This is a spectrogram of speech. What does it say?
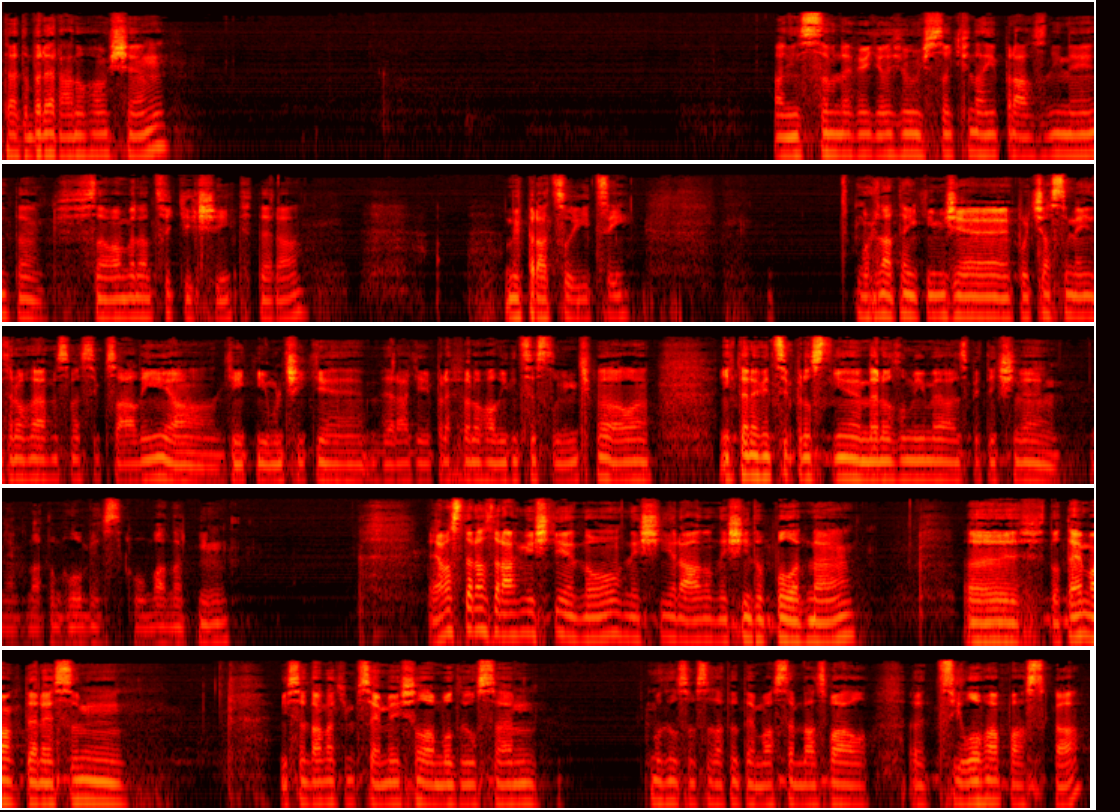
Tak dobré ráno vám všem. Ani jsem nevěděl, že už začínají prázdniny, tak se máme na co těšit teda. My pracující. Možná ten tím, že počasí není zrovna, jak jsme si psali a děti určitě raději preferovali více sluníčka, ale některé věci prostě nerozumíme a nějak na tom hloubě zkoumat nad tím. Já vás teda zdravím ještě jednou, dnešní ráno, dnešní dopoledne. E, to téma, které jsem, když jsem tam nad tím přemýšlel a modlil jsem, modlil jsem se za to téma, jsem nazval e, Cílová páska.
